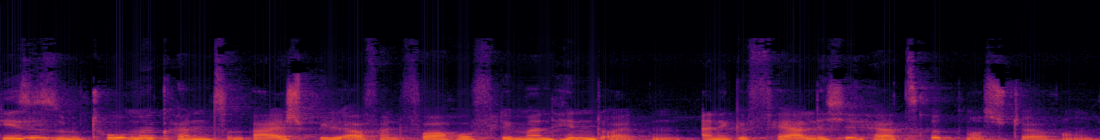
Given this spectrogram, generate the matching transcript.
Diese Symptome können zum Beispiel auf ein Vorhofflimmern hindeuten, eine gefährliche Herzrhythmusstörung.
